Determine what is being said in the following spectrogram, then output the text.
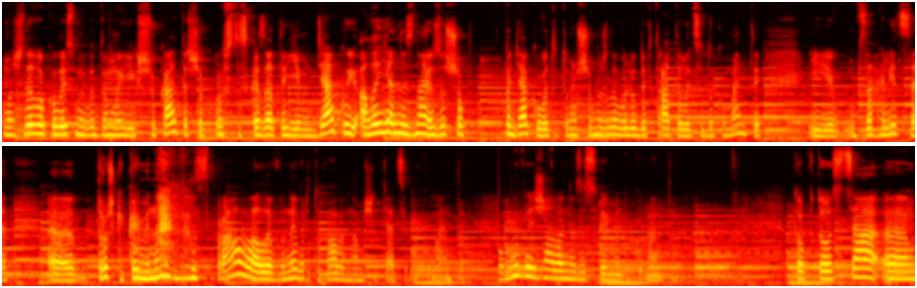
можливо, колись ми будемо їх шукати, щоб просто сказати їм дякую. Але я не знаю за що подякувати, тому що можливо люди втратили ці документи, і взагалі це е, трошки кримінальна справа, але вони врятували нам життя. Ці документи. Ми виїжджали не за своїми документами. Тобто, ось ця е,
